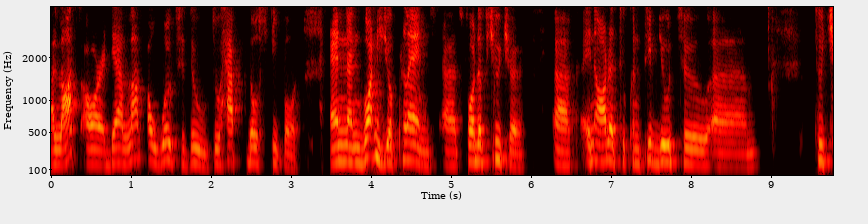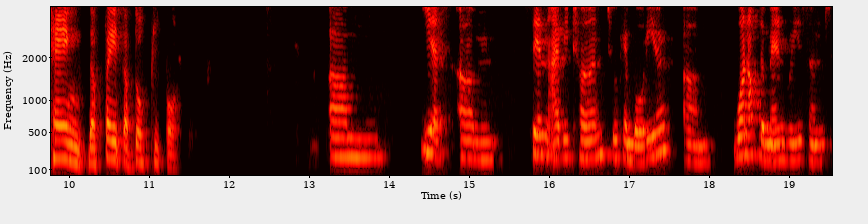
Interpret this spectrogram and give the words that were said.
a lot, or there are a lot of work to do to help those people? And then, what is your plans uh, for the future in order to contribute to um, to change the fate of those people? Um, yes, um, since I returned to Cambodia, um, one of the main reasons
